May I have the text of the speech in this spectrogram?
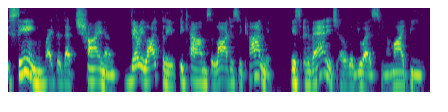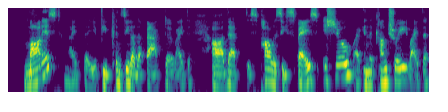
seeing, right, that, that China very likely becomes the largest economy, its advantage of the U.S., you know, might be modest, right? If you consider the fact, right, uh, that this policy space issue right, in the country, right, the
